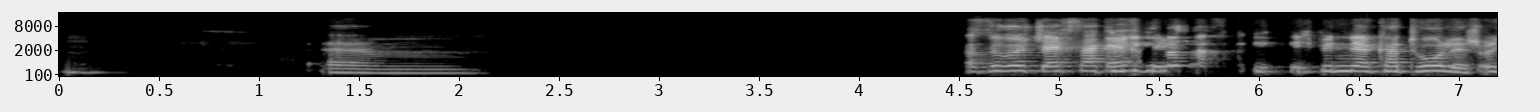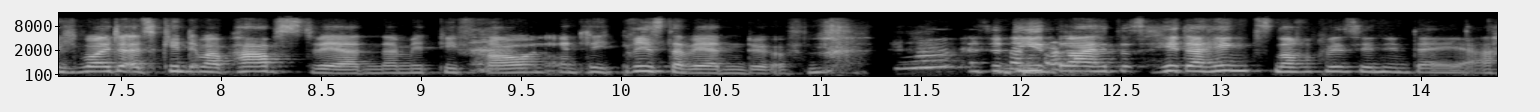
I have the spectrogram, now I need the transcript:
Mhm. Ähm, also du würdest echt sagen, ich, ich bin ja katholisch und ich wollte als Kind immer Papst werden, damit die Frauen endlich Priester werden dürfen. Also die, da, das, da hinkt es noch ein bisschen hinterher,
